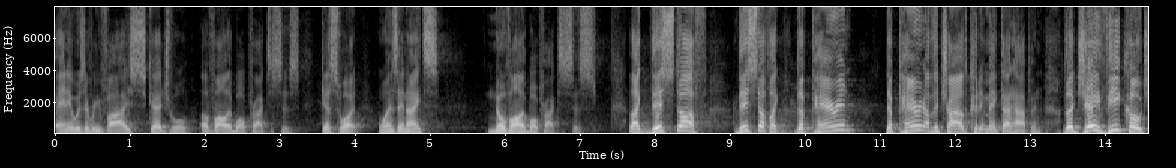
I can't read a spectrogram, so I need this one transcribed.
and it was a revised schedule of volleyball practices. Guess what? Wednesday nights, no volleyball practices. Like this stuff, this stuff, like the parent, the parent of the child couldn't make that happen. The JV coach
